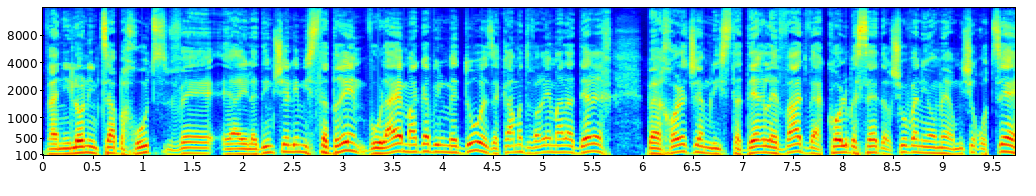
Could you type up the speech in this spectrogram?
ואני לא נמצא בחוץ, והילדים שלי מסתדרים. ואולי הם אגב ילמדו איזה כמה דברים על הדרך ביכולת שלהם להסתדר לבד, והכול בסדר. שוב אני אומר, מי שרוצה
